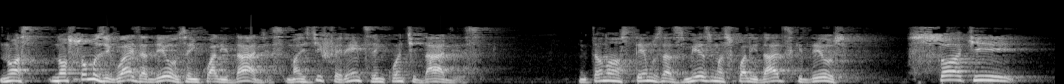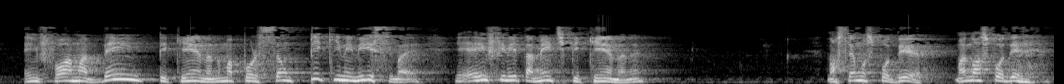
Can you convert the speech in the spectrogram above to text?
nós, nós somos iguais a Deus em qualidades, mas diferentes em quantidades. Então nós temos as mesmas qualidades que Deus, só que em forma bem pequena, numa porção pequeniníssima, é infinitamente pequena, né? Nós temos poder, mas nosso poder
